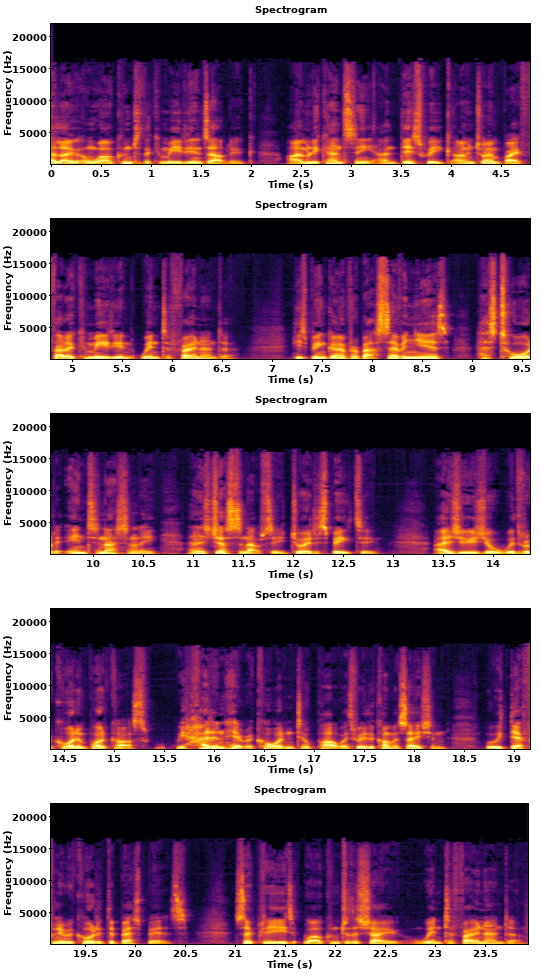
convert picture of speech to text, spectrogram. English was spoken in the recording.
Hello and welcome to the Comedian's Outluke. I'm Luke Anthony, and this week I'm joined by fellow comedian Winter Foenander. He's been going for about seven years, has toured internationally, and is just an absolute joy to speak to. As usual with recording podcasts, we hadn't hit record until partway through the conversation, but we definitely recorded the best bits. So please welcome to the show Winter Foenander.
